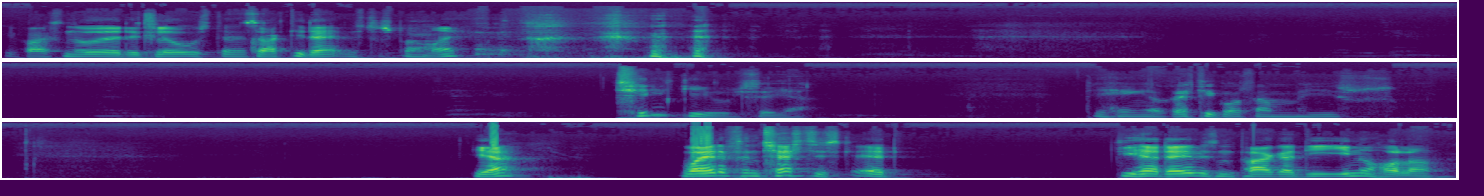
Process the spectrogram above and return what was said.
Det er faktisk noget af det klogeste, jeg har sagt i dag, hvis du spørger mig. Tilgivelse, ja. Det hænger rigtig godt sammen med Jesus. Ja, hvor er det fantastisk, at de her Davidsen-pakker, de indeholder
